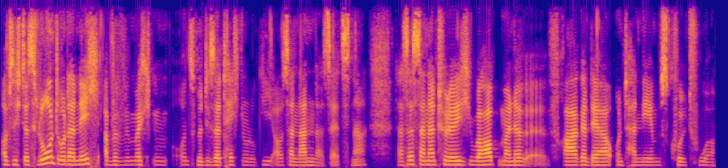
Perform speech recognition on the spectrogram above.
ob sich das lohnt oder nicht, aber wir möchten uns mit dieser Technologie auseinandersetzen. Ne? Das ist dann natürlich überhaupt mal eine äh, Frage der Unternehmenskultur.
